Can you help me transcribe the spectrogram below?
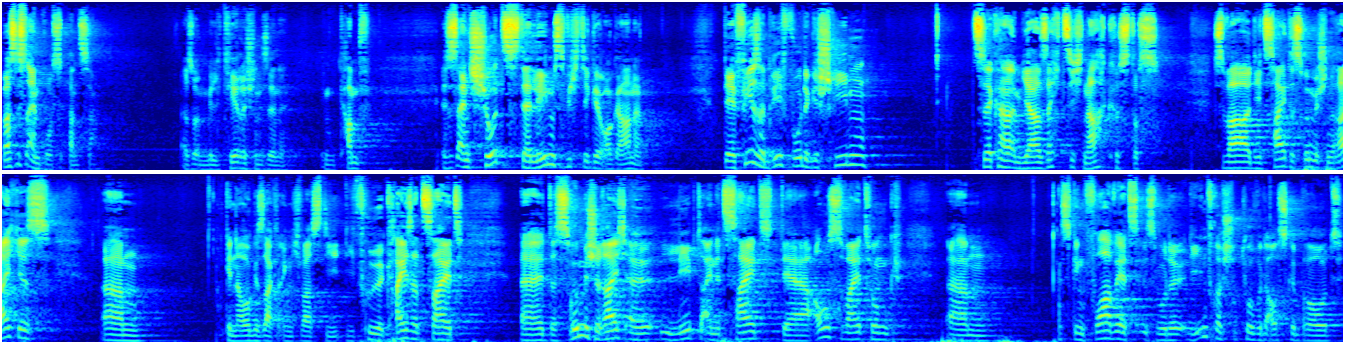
Was ist ein Brustpanzer? Also im militärischen Sinne, im Kampf. Es ist ein Schutz der lebenswichtigen Organe. Der Epheserbrief wurde geschrieben circa im Jahr 60 nach Christus. Es war die Zeit des Römischen Reiches, ähm, genauer gesagt eigentlich war es die, die frühe Kaiserzeit. Äh, das Römische Reich erlebte eine Zeit der Ausweitung. Ähm, es ging vorwärts, es wurde, die Infrastruktur wurde ausgebaut,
